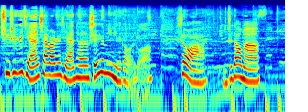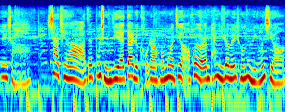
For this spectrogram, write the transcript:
去世之前，下班之前，他神神秘秘的跟我说：“瘦啊，你知道吗？那啥。”夏天啊，在步行街戴着口罩和墨镜，会有人把你认为成明星。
